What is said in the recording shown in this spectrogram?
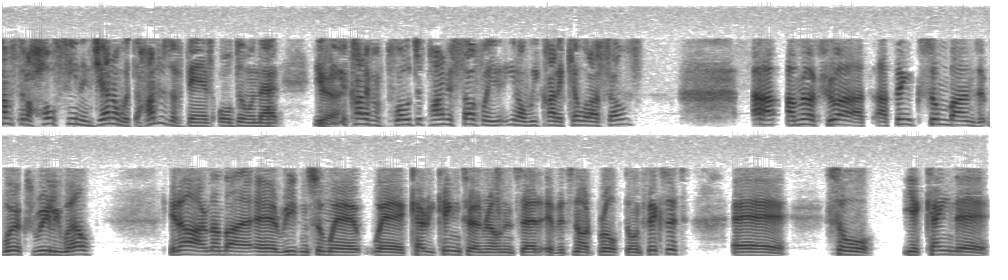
comes to the whole scene in general, with the hundreds of bands all doing that, you Yeah. think it kind of implodes upon itself, where you know we kind of kill it ourselves? I, I'm not sure. I, I think some bands it works really well. You know, I remember uh, reading somewhere where Kerry King turned around and said, "If it's not broke, don't fix it." Uh, so you kind of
